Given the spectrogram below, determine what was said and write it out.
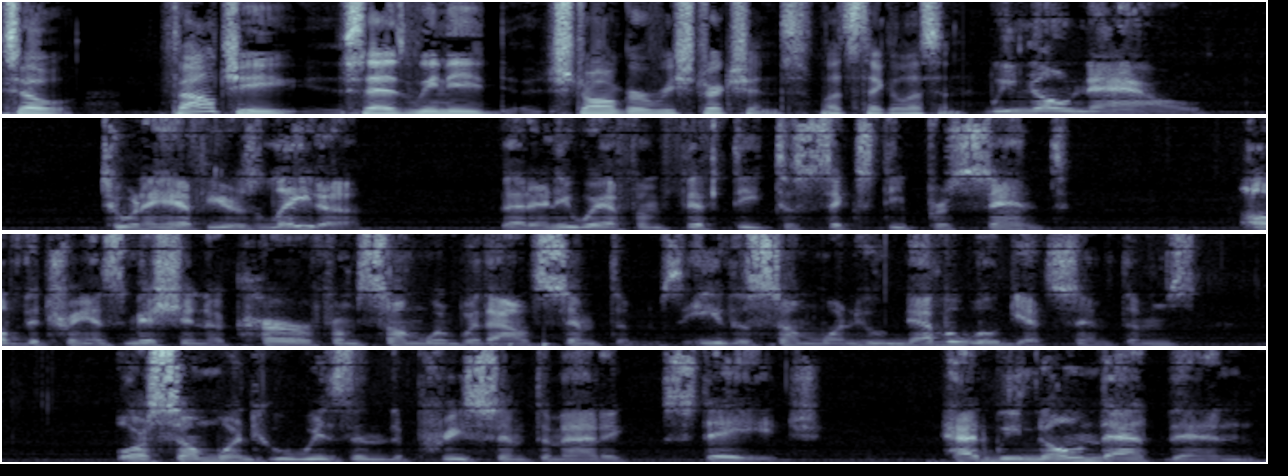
So Fauci says we need stronger restrictions. Let's take a listen. We know now, two and a half years later, that anywhere from 50 to 60 percent of the transmission occur from someone without symptoms, either someone who never will get symptoms or someone who is in the pre-symptomatic stage. Had we known that then,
